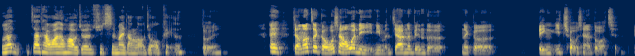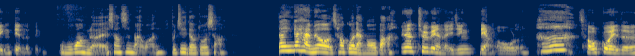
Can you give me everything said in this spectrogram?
我在在台湾的话，我就去吃麦当劳就 OK 了。对，哎，讲到这个，我想要问你，你们家那边的那个冰一球现在多少钱？冰店的冰？我忘了哎、上次买完不记得多少，但应该还没有超过两欧吧？因为 Tubian 的已经两欧了，哈，超贵的。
